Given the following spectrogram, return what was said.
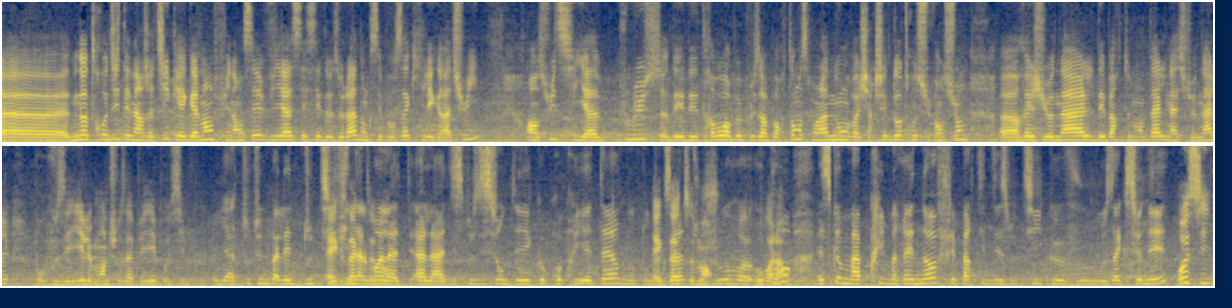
Euh, notre audit énergétique est également financé via ces C2E-là, donc c'est pour ça qu'il est gratuit. Ensuite, s'il y a plus des, des travaux un peu plus importants, à ce moment-là, nous, on va chercher d'autres subventions euh, régionales, départementales, nationales, pour que vous ayez le moins de choses à payer possible. Il y a toute une palette d'outils finalement à la, à la disposition des copropriétaires dont on Exactement. toujours euh, au Voilà. courant. Est-ce que ma prime Rénov fait partie des outils que vous actionnez? Aussi,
